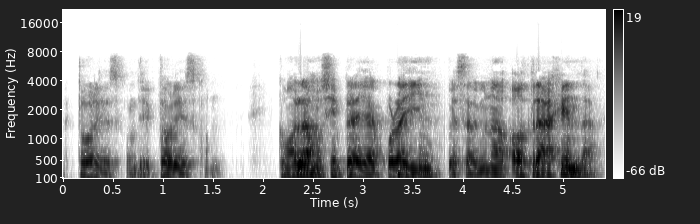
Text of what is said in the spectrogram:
actores, con directores, con, como hablamos, siempre hay por ahí, pues alguna otra agenda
